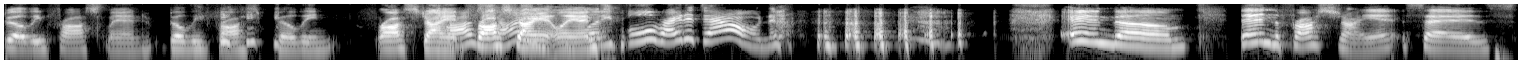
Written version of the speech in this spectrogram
Building Frostland, building Frost, building Frost Giant, Frost, Giant, Land. Bloody fool, write it down. and um, then the Frost Giant says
